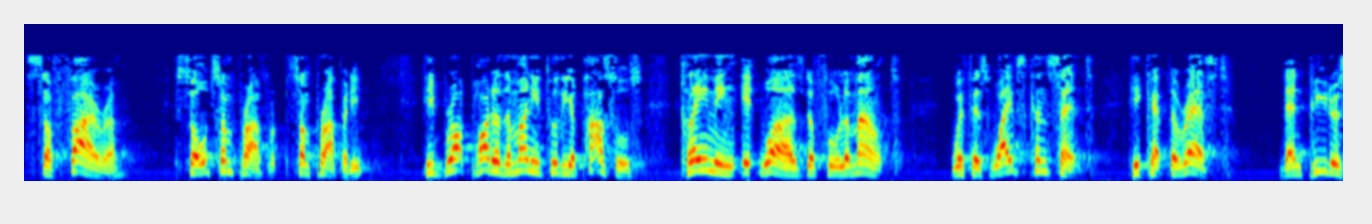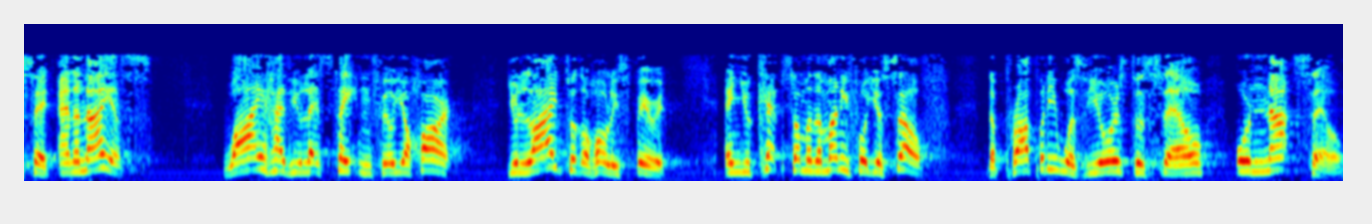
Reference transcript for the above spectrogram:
Sapphira sold some, prof- some property. He brought part of the money to the apostles claiming it was the full amount. With his wife's consent, he kept the rest. Then Peter said, Ananias, why have you let Satan fill your heart? You lied to the Holy Spirit and you kept some of the money for yourself. The property was yours to sell or not sell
